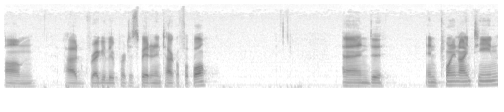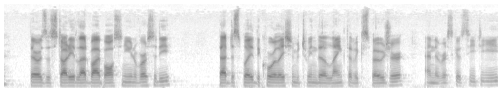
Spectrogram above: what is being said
um, had regularly participated in tackle football. And in 2019, there was a study led by Boston University that displayed the correlation between the length of exposure and the risk of CTE.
